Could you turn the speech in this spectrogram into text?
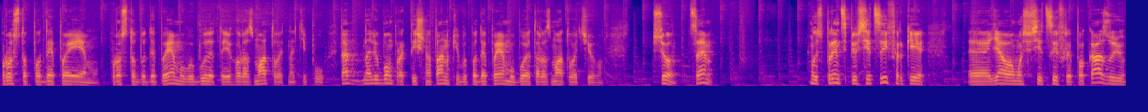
просто по ДПМу. Просто по ДПМу ви будете його розматувати на типу. Та на будь-якому практично танку ви по ДПМу будете розматувати його. Все, це. Ось, в принципі, всі циферки. Е, Я вам ось всі цифри показую.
